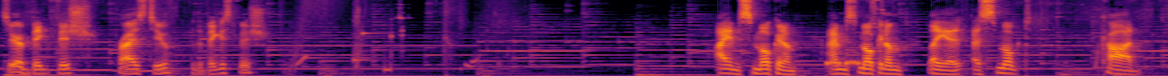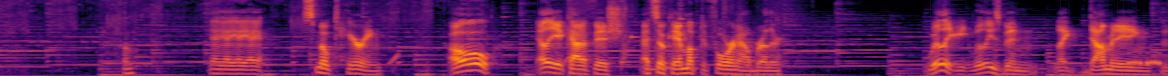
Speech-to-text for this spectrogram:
Is there a big fish prize, too, for the biggest fish? I am smoking them. I'm smoking them like a, a smoked cod. Oh, yeah, yeah, yeah, yeah, yeah. Smoked herring. Oh, Elliot caught a fish. That's okay. I'm up to four now, brother. Willy, Willy's been like dominating the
